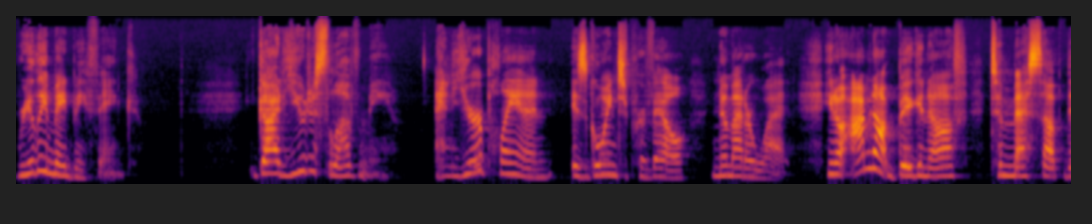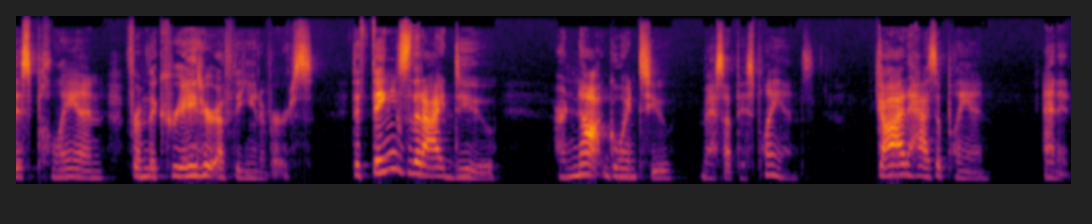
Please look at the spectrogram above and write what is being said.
really made me think God, you just love me, and your plan is going to prevail no matter what. You know, I'm not big enough to mess up this plan from the creator of the universe. The things that I do are not going to mess up his plans. God has a plan, and it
